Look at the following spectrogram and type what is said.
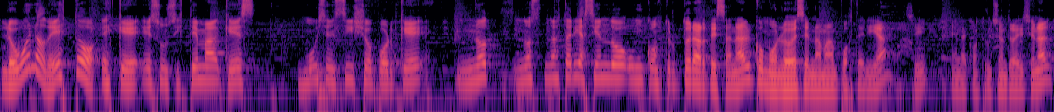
Lo bueno de esto es que es un sistema que es muy sencillo porque no, no, no estaría siendo un constructor artesanal como lo es en la mampostería, ¿sí? en la construcción tradicional,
